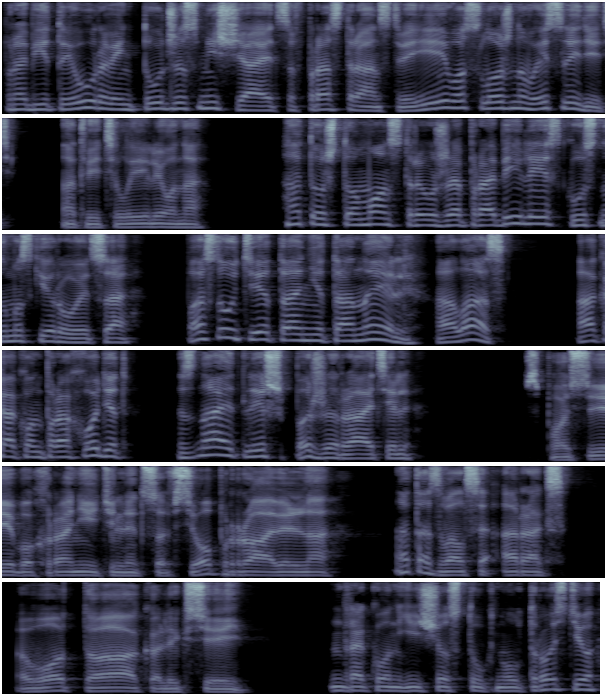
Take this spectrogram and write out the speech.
Пробитый уровень тут же смещается в пространстве, и его сложно выследить. – ответила Елена. «А то, что монстры уже пробили, искусно маскируется. По сути, это не тоннель, а лаз. А как он проходит, знает лишь пожиратель». «Спасибо, хранительница, все правильно», – отозвался Аракс. «Вот так, Алексей». Дракон еще стукнул тростью,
